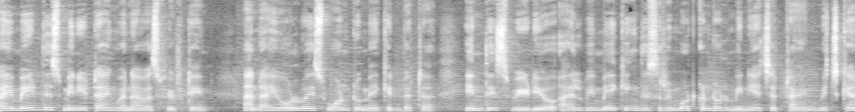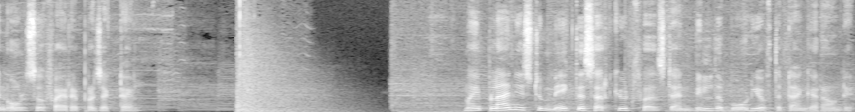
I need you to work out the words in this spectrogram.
I made this mini tank when I was 15 and I always want to make it better. In this video, I'll be making this remote control miniature tank which can also fire a projectile. My plan is to make the circuit first and build the body of the tank around it.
